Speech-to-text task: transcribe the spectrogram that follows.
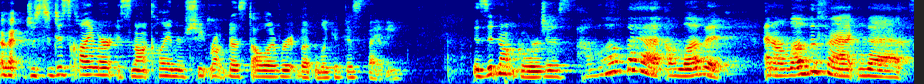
Okay, just a disclaimer, it's not clean. There's sheetrock dust all over it, but look at this baby. Is it not gorgeous? I love that. I love it. And I love the fact that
